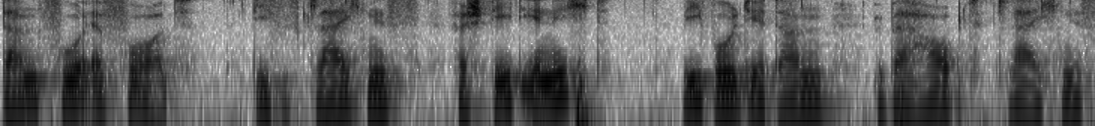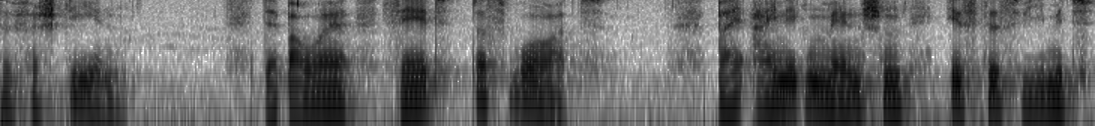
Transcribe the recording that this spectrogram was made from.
dann fuhr er fort, dieses Gleichnis versteht ihr nicht? Wie wollt ihr dann überhaupt Gleichnisse verstehen? Der Bauer sät das Wort. Bei einigen Menschen ist es wie mit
